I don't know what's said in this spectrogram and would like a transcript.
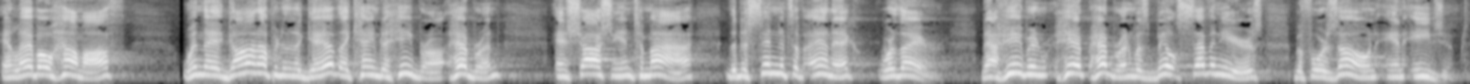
and Lebo Hamath when they had gone up into the Negev, they came to Hebron, Hebron and Sheshai and Talmai. The descendants of Anak were there. Now, Hebron, Hebron was built seven years before Zoan in Egypt.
